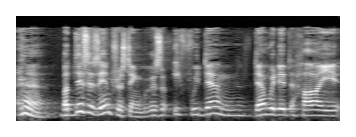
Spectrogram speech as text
but this is interesting because if we then, then we did high,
